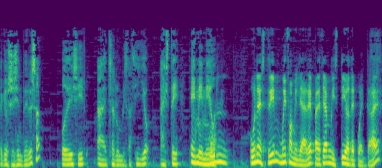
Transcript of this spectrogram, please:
De que si os interesa, podéis ir a echarle un vistacillo a este MMO. Un, un stream muy familiar, ¿eh? Parecían mis tíos de cuenta, ¿eh?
